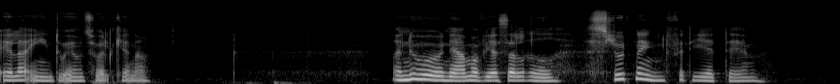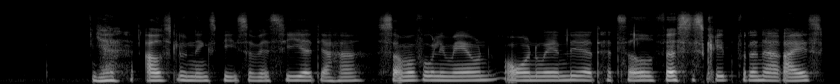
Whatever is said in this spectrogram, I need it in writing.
eller en, du eventuelt kender. Og nu nærmer vi os allerede slutningen, fordi at, øh, ja, afslutningsvis så vil jeg sige, at jeg har sommerfugl i maven over nu endelig at have taget første skridt på den her rejse.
